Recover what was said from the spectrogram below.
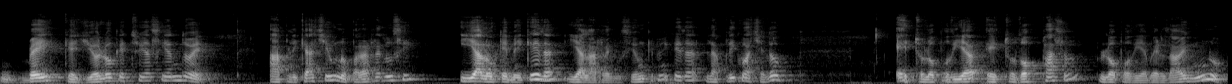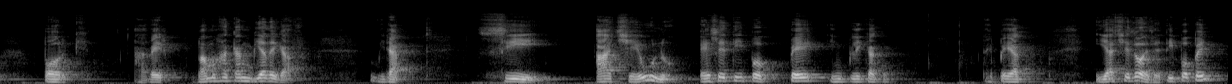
veis que yo lo que estoy haciendo es aplicar H1 para reducir y a lo que me queda, y a la reducción que me queda, le aplico H2. Esto lo podía, estos dos pasos lo podía haber dado en uno, porque, a ver, vamos a cambiar de gafas. Mirad, si H1 es de tipo P implica Q, de P a Q, y H2 es de tipo P,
